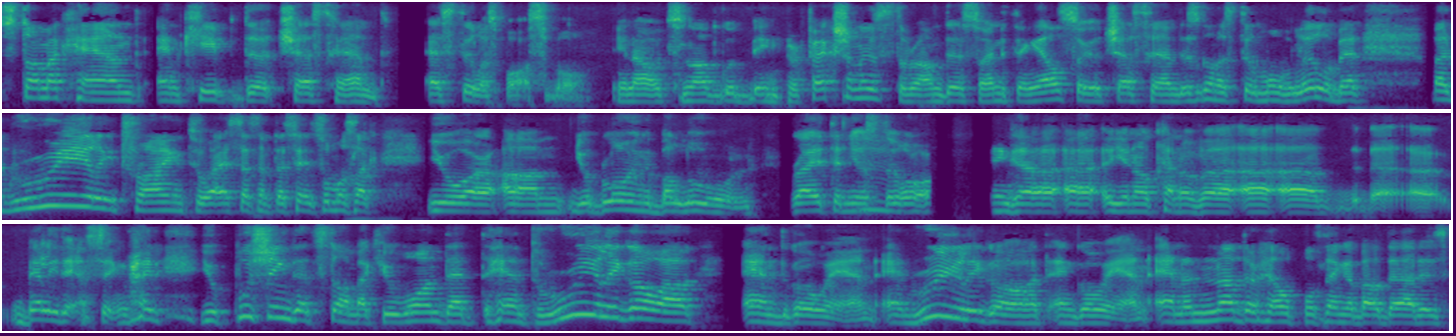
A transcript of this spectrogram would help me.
stomach hand and keep the chest hand as still as possible. You know, it's not good being perfectionist around this or anything else. So your chest hand is going to still move a little bit, but really trying to. I sometimes say it's almost like you are um, you're blowing a balloon, right? And you're mm. still. Uh, uh, you know, kind of a, belly dancing, right? You're pushing that stomach. You want that hand to really go out and go in, and really go out and go in. And another helpful thing about that is,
